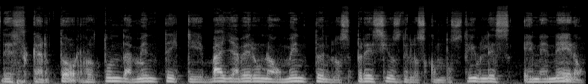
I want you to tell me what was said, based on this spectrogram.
descartó rotundamente que vaya a haber un aumento en los precios de los combustibles en enero.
